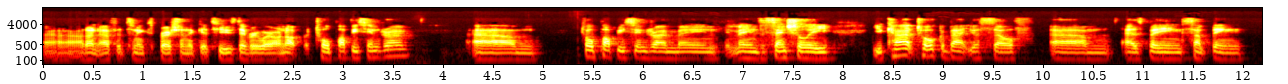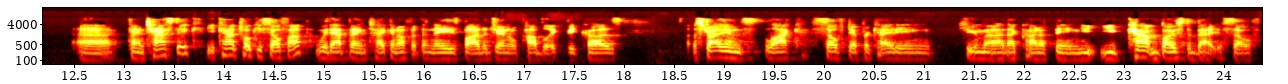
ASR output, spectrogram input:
uh, I don't know if it's an expression that gets used everywhere or not, but tall poppy syndrome. Um, tall poppy syndrome mean it means essentially you can't talk about yourself um, as being something uh, fantastic. You can't talk yourself up without being taken off at the knees by the general public because Australians like self-deprecating humor, that kind of thing. You, you can't boast about yourself.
